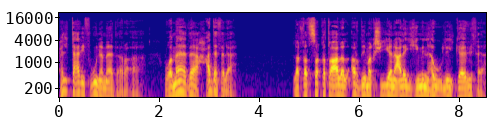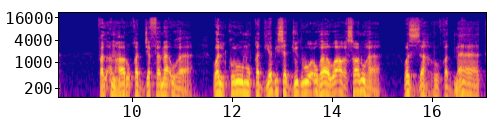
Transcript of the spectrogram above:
هل تعرفون ماذا رأى وماذا حدث له؟ لقد سقط على الأرض مغشيا عليه من هول الكارثة فالأنهار قد جف ماؤها والكروم قد يبست جذوعها وأغصانها والزهر قد مات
